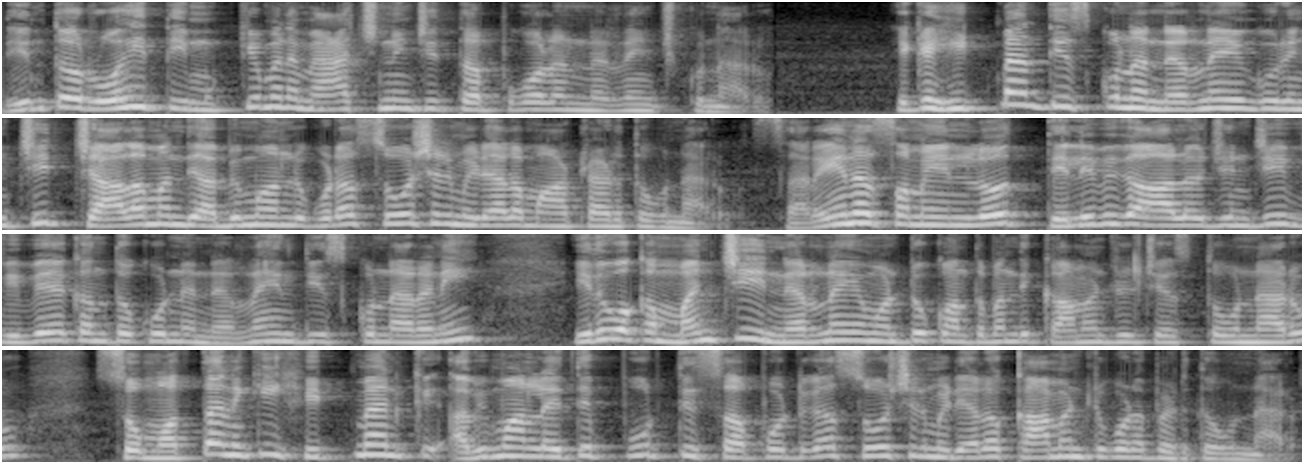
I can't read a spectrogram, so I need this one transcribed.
దీంతో రోహిత్ ఈ ముఖ్యమైన మ్యాచ్ నుంచి తప్పుకోవాలని నిర్ణయించుకున్నారు. ఇక హిట్ మ్యాన్ తీసుకున్న నిర్ణయం గురించి చాలామంది అభిమానులు కూడా సోషల్ మీడియాలో మాట్లాడుతూ ఉన్నారు. సరైన సమయంలో తెలివిగా ఆలోచించి వివేకంతో కూడిన నిర్ణయం తీసుకున్నారని ఇది ఒక మంచి నిర్ణయం అంటూ కొంతమంది కామెంట్లు చేస్తూ ఉన్నారు. సో మొత్తానికి హిట్ మ్యాన్కి అభిమానులు అయితే పూర్తి సపోర్ట్గా సోషల్ మీడియాలో కామెంట్లు కూడా పెడుతూ ఉన్నారు.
